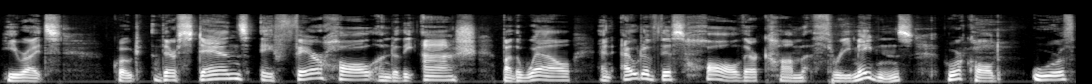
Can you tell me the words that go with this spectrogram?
He writes, quote, There stands a fair hall under the ash by the well, and out of this hall there come three maidens, who are called Urth,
